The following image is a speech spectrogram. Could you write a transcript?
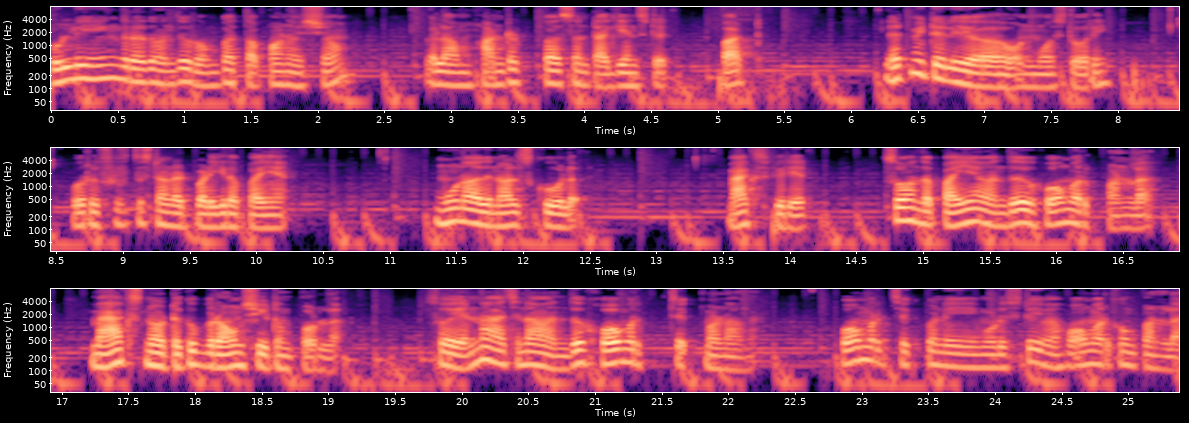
புல்லிங்கிறது வந்து ரொம்ப தப்பான விஷயம். Well am hundred percent against it but let me tell you one more story ஒரு ஃபிஃப்த் ஸ்டாண்டர்ட் படிக்கிற பையன் மூணாவது நாள் ஸ்கூலு மேக்ஸ் பீரியட் ஸோ அந்த பையன் வந்து ஹோம் ஒர்க் பண்ணல. மேக்ஸ் நோட்டுக்கு ப்ரௌன் ஷீட்டும் போடல. ஸோ என்ன ஆச்சுன்னா வந்து ஹோம் ஒர்க் செக் பண்ணாங்க. ஹோம்ஒர்க் செக் பண்ணி முடிச்சுட்டு இவன் ஹோம் ஒர்க்கும் பண்ணல.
